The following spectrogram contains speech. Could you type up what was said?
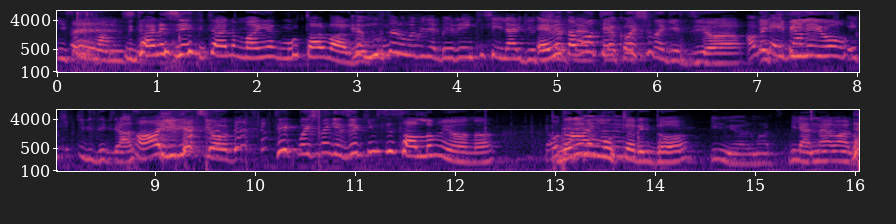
ismi kullanmış. Bir tane şey bir tane manyak muhtar vardı. Evet, muhtar olabilir. Böyle renkli şeyler giyiyor. Evet tişörtler, ama o tek başına geziyor. Ama böyle Ekibiyle esnaf- yok. Ekip gibi de biraz. Hayır hiç yok. tek başına geziyor kimse sallamıyor onu. Ya o da Nerenin muhtarıydı o? Bilmiyorum artık. Bilenler vardı.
